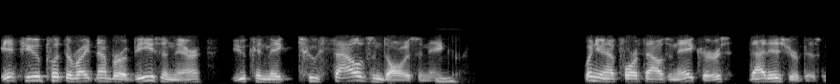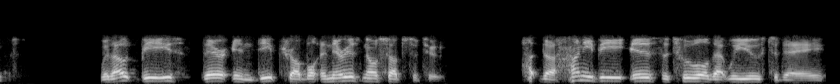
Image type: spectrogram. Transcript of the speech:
If you put the right number of bees in there, you can make $2,000 an acre. Mm. When you have 4,000 acres, that is your business. Without bees, they're in deep trouble, and there is no substitute. The honeybee is the tool that we use today.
